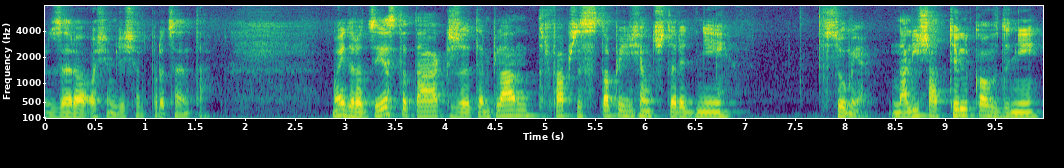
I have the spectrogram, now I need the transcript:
0,80%. Moi drodzy, jest to tak, że ten plan trwa przez 154 dni w sumie. Nalicza tylko w dni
